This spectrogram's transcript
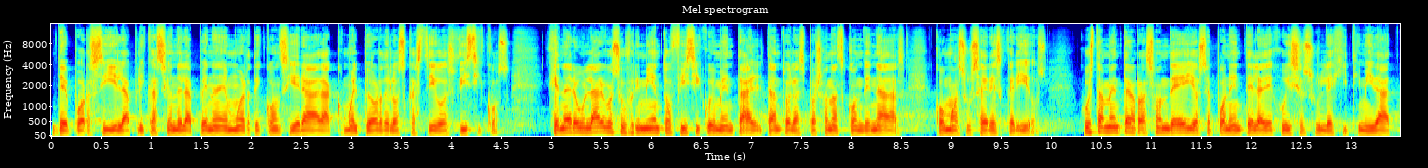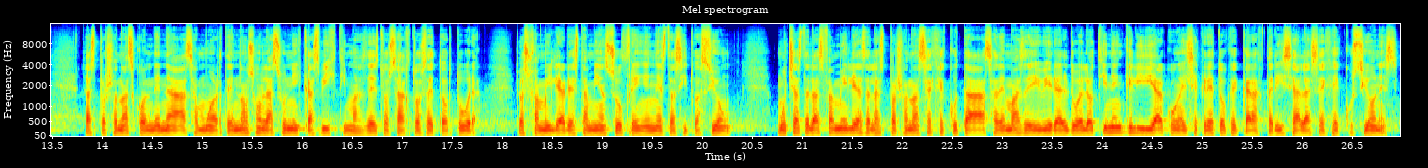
De por sí, la aplicación de la pena de muerte considerada como el peor de los castigos físicos genera un largo sufrimiento físico y mental tanto a las personas condenadas como a sus seres queridos. Justamente en razón de ello se pone en tela de juicio su legitimidad. Las personas condenadas a muerte no son las únicas víctimas de estos actos de tortura. Los familiares también sufren en esta situación. Muchas de las familias de las personas ejecutadas, además de vivir el duelo, tienen que lidiar con el secreto que caracteriza a las ejecuciones.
